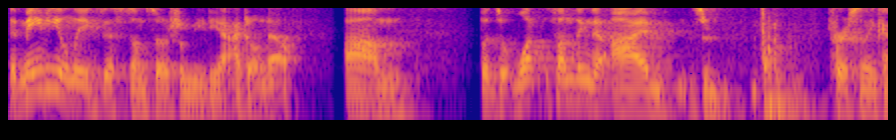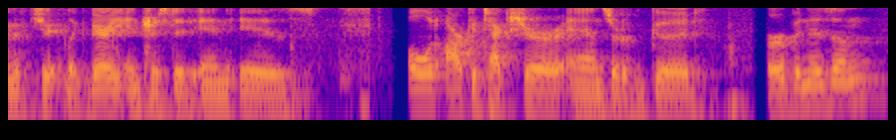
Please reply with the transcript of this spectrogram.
that maybe only exists on social media. I don't know. Um, but what, something that I'm sort of personally kind of like very interested in is old architecture and sort of good urbanism,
